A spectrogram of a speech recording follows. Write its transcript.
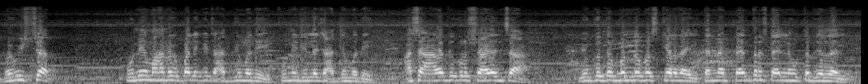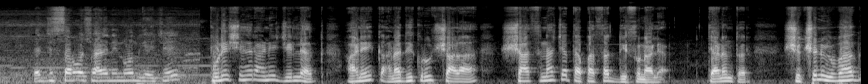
भविष्यात पुणे महानगरपालिकेच्या हद्दीमध्ये पुणे जिल्ह्याच्या हद्दीमध्ये अशा अनधिकृत शाळांचा योग्य तो बंदोबस्त केला जाईल. त्यांना पॅन्थर स्टाईलने उत्तर दिलं जाईल. याची सर्व शाळांनी नोंद घ्यायची. पुणे शहर आणि जिल्ह्यात अनेक अनधिकृत शाळा शासनाच्या तपासात दिसून आल्या. त्यानंतर शिक्षण विभाग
